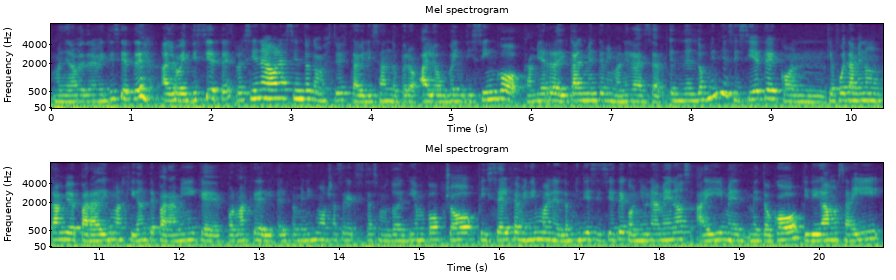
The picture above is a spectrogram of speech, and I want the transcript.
mañana voy a tener 27, a los 27, recién ahora siento que me estoy estabilizando, pero a los 25 cambié radicalmente mi manera de ser. En el 2017, con, que fue también un cambio de paradigma gigante para mí, que por más que el, feminismo ya sé que existe hace un montón de tiempo, yo pisé el feminismo en el 2017 con ni una menos, ahí me, me tocó y digamos ahí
